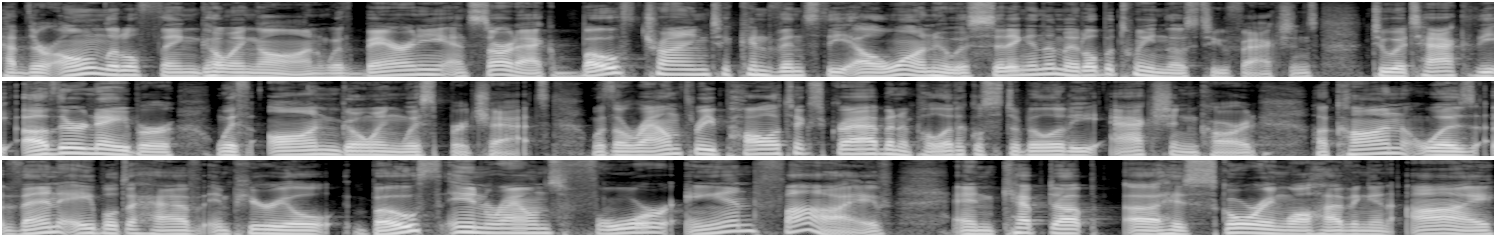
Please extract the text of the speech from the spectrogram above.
had their own little thing going on, with Barony and Sardakk both trying to convince the L1, who was sitting in the middle between those two factions, to attack the other neighbor with ongoing whisper chats. With a round three politics grab and a political stability action card, Hacan was then able to have Imperial both in rounds four and five, and kept up uh, his scoring while having an eye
